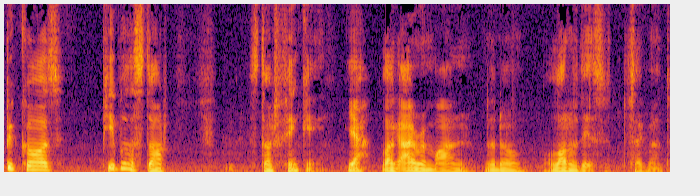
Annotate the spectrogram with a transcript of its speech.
Because people start start thinking. Yeah, like I remind you know a lot of this segment.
